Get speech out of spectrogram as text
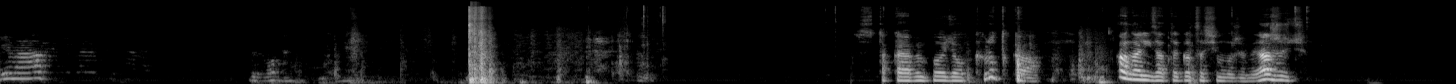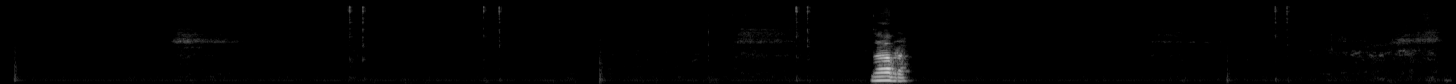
Nie ma. Jest Taka, ja bym powiedział, krótka analiza tego, co się może wydarzyć. Dobra.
